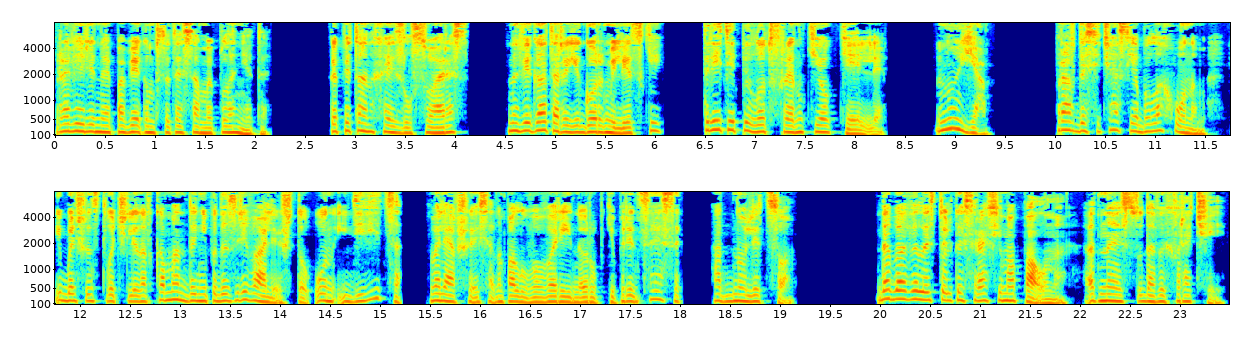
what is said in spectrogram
проверенная побегом с этой самой планеты. Капитан Хейзл Суарес, навигатор Егор Милецкий, третий пилот Фрэнки О'Келли. Ну и я. Правда, сейчас я был охоном, и большинство членов команды не подозревали, что он и девица, валявшаяся на полу в аварийной рубке принцессы, одно лицо. Добавилась только Серафима Пауна, одна из судовых врачей.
